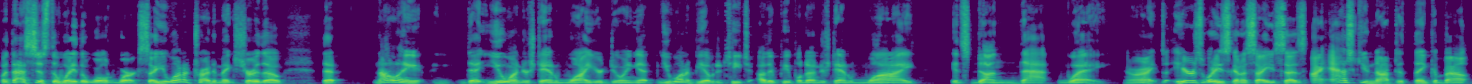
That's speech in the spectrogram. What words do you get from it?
but that's just the way the world works. So you want to try to make sure, though, that not only that you understand why you're doing it, you want to be able to teach other people to understand why it's done that way. All right. Here's what he's going to say. He says, I ask you not to think about,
